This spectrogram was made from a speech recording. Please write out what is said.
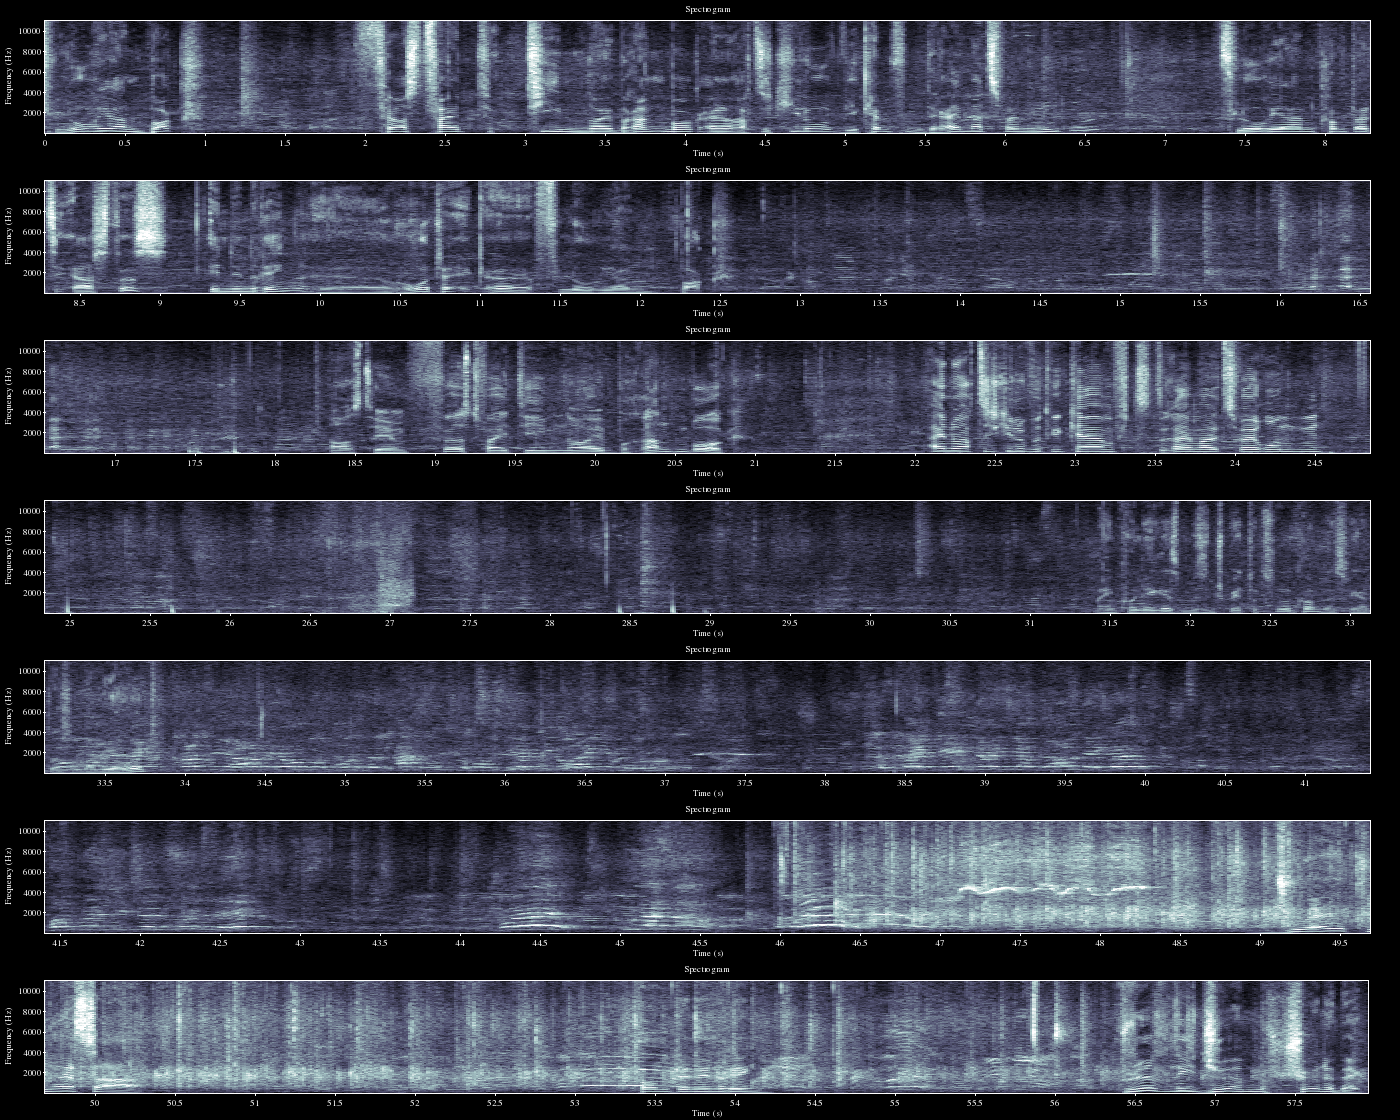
Florian Bock, First Fight Team Neubrandenburg, 81 Kilo. Wir kämpfen dreimal zwei Minuten. Florian kommt als erstes in den Ring. Äh, rote Ecke, Florian Bock. Aus dem First Fight Team Neubrandenburg. 81 Kilo wird gekämpft, dreimal zwei Runden. Kollege ist ein bisschen später zugekommen, deswegen hat er das immer wiederholt. Joel Cuesa kommt in den Ring. Grizzly Jim Schönebeck.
